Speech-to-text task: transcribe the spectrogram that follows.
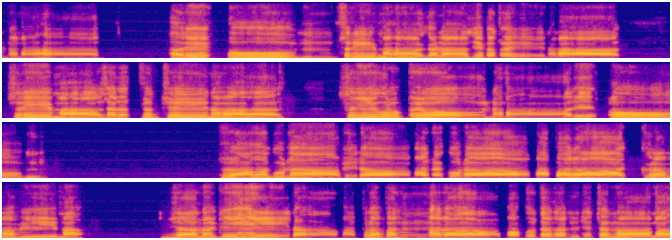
नमः। हरे नम। श्री नमः नम। नमः श्रीगुरुभ्यो नमः। हरे ॐ पराक्रम भीम जानकी राम प्रपन्न राम बुधरञ्जित नाम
